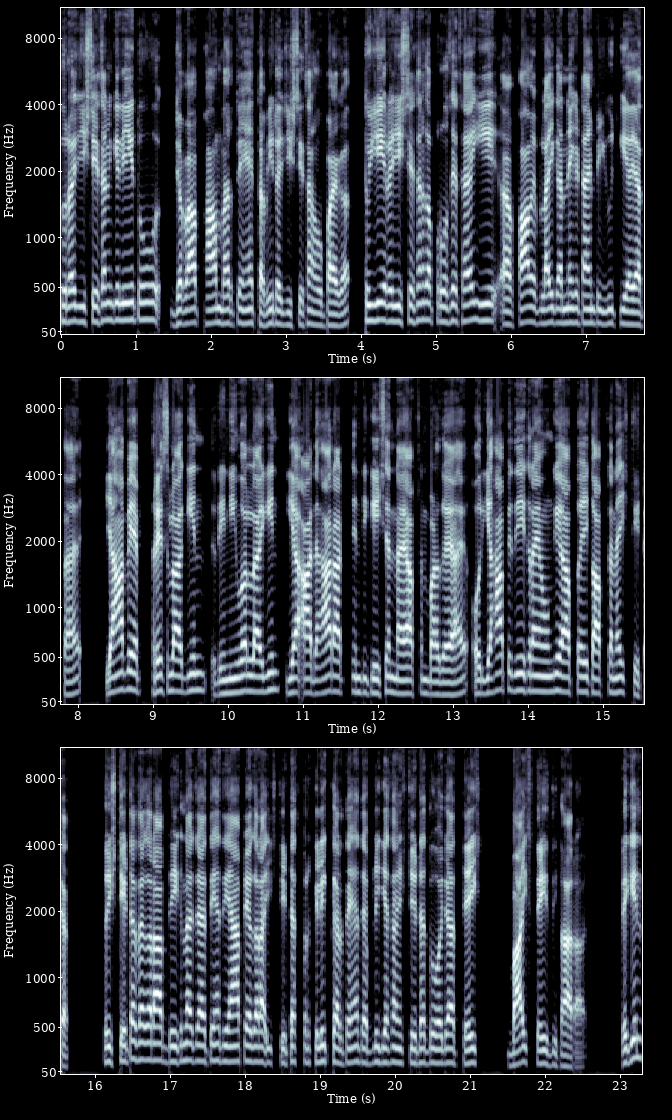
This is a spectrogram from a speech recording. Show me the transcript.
तो रजिस्ट्रेशन के लिए तो जब आप फॉर्म भरते हैं तभी रजिस्ट्रेशन हो पाएगा। तो ये रजिस्ट्रेशन का प्रोसेस है। ये फॉर्म अप्लाई करने के टाइम पे यूज़ किया जाता है। यहाँ पे फ्रेश लॉगिन रिन्यूअल लॉगिन या आधार ऑथेंटिकेशन नया ऑप्शन बढ़ गया है। और यहाँ पे देख रहे होंगे आपका एक ऑप्शन है स्टेटस तो स्टेटस अगर आप देखना चाहते हैं तो यहाँ पे अगर आप स्टेटस पर क्लिक करते हैं तो एप्लीकेशन स्टेटस 2023 22 तेईस बाईस तेईस दिखा रहा है। लेकिन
